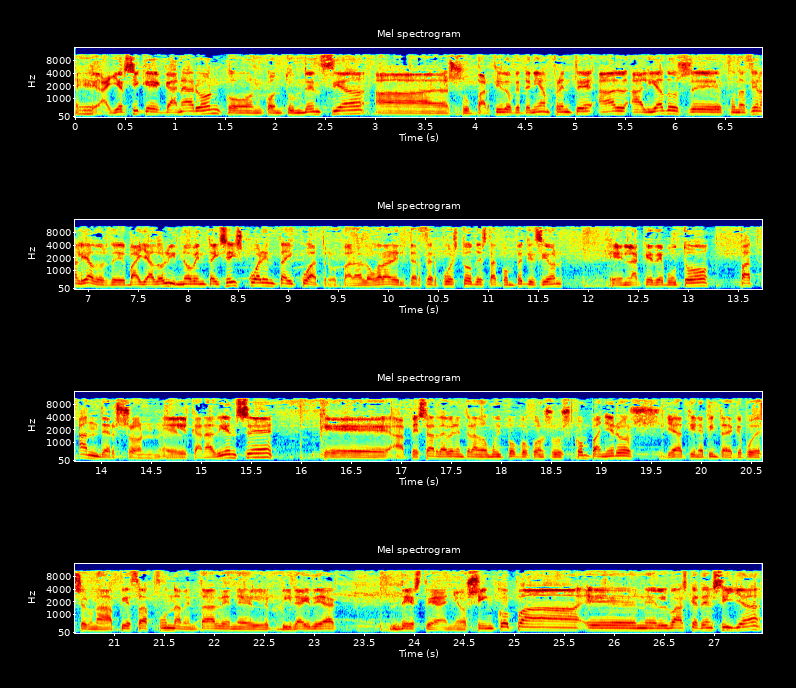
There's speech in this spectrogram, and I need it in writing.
Eh, ayer sí que ganaron con contundencia a su partido que tenían frente al Aliados de Fundación Aliados de Valladolid, 96-44, para lograr el tercer puesto de esta competición en la que debutó Pat Anderson, el canadiense, que a pesar de haber entrenado muy poco con sus compañeros, ya tiene pinta de que puede ser una pieza fundamental en el Vidaideac de este año. Sin copa en el básquet en silla,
